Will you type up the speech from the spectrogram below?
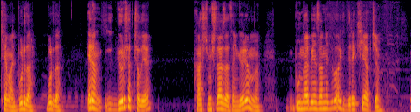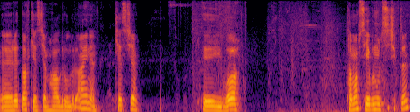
Kemal burada burada. Eren görüş at çalıya. Kaçmışlar zaten görüyor musun? Bunlar beni zannediyorlar ki direkt şey yapacağım. Ee, red buff keseceğim. Haldır olur. Aynen. Keseceğim. Eyvah. Tamam Saber'ın ultisi çıktı.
